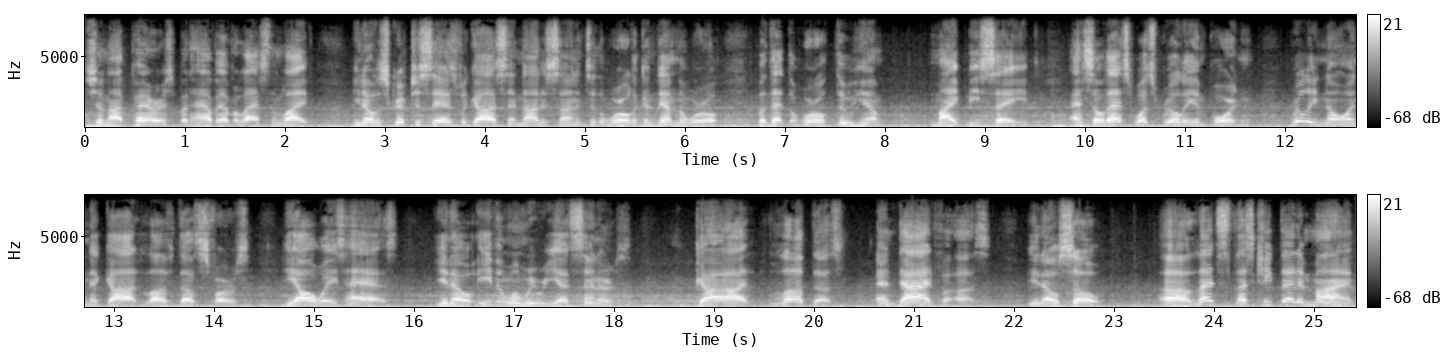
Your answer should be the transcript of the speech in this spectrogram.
shall not perish but have everlasting life. You know, the scripture says, For God sent not his son into the world to condemn the world, but that the world through him might be saved. And so that's what's really important. Really knowing that God loved us first. He always has. You know, even when we were yet sinners, God loved us and died for us. You know, so uh, let's let's keep that in mind.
